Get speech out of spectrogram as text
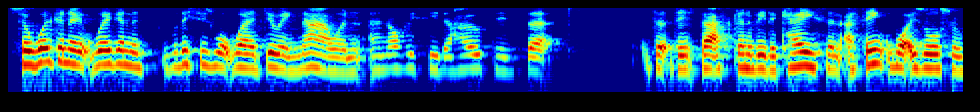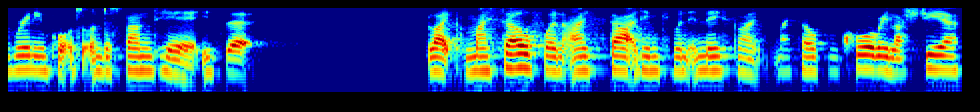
So we're gonna we're gonna this is what we're doing now, and and obviously the hope is that that that's going to be the case. And I think what is also really important to understand here is that like myself when I started implementing this, like myself and Corey last year,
